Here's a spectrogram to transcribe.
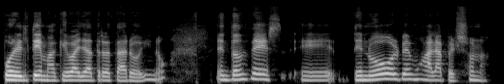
por el tema que vaya a tratar hoy, ¿no? Entonces, eh, de nuevo volvemos a la persona.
